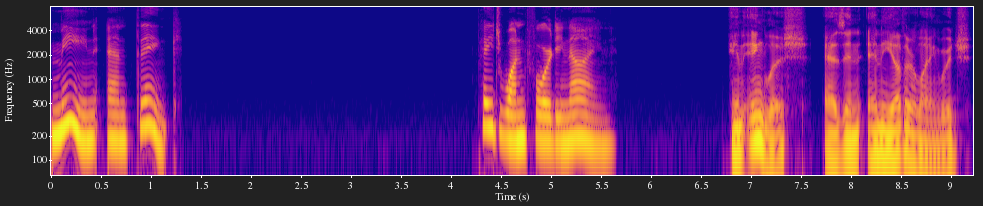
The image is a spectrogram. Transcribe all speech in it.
mean and think. Page 149. In English, as in any other language,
